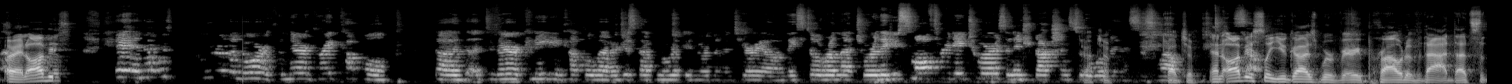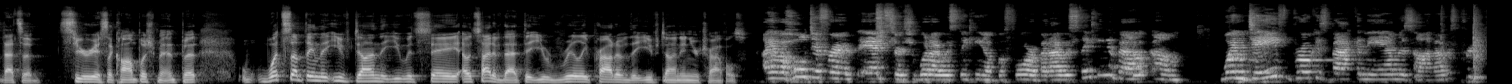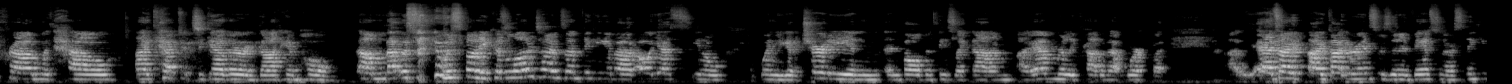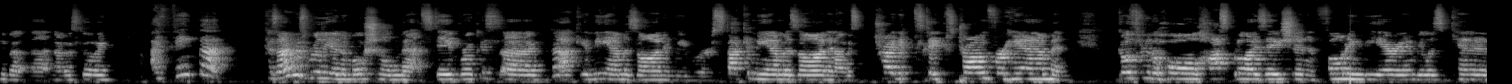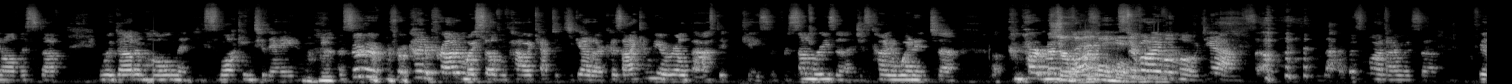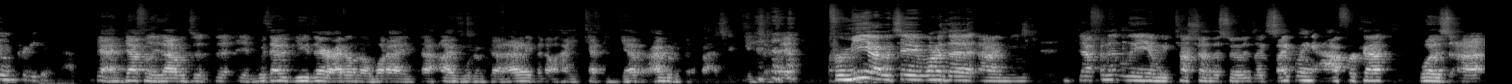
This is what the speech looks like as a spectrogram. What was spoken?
All right, obvious. Hey, and that was clear in the north, and they're a great couple. Uh, they're a Canadian couple that are just up north in northern Ontario, and they still run that tour. They do small three day tours and introductions to the wilderness as well. Gotcha. And obviously, you guys were very proud of that. That's that's a serious accomplishment. But what's something that you've done that you would say outside of that that you're really proud of that you've done in your travels? I have a whole different answer to what I was thinking of before, but I was thinking about um, when Dave broke his back in the Amazon. I was pretty proud with how I kept it together and got him home. Um, that was it was funny because a lot of times I'm thinking about, oh yes, you know, when you get a charity and involved in things like that, I'm I am really proud of that work. But as I, I got your answers in advance and I was thinking about that, and I was going, I think that because I was really an emotional mess. Dave broke his uh, back in the Amazon, and we were stuck in the Amazon, and I was trying to stay strong for him and go through the whole hospitalization and phoning the air ambulance in Canada and all this stuff. And we got him home, and he's walking today. And Mhm. I'm sort of kind of proud of myself of how I kept it together because I can be a real basket case, and for some reason, I just kind of went into compartmentalized Survival mode. Survival mode, yeah. So that was one I was uh, feeling pretty good. About. Yeah, and definitely that was a, the, without you there. I don't know what I I would have done. I don't even know how you kept it together. I would have been a basket case. For me, I would say one of the um, definitely, and we touched on this earlier, like cycling Africa was a, a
